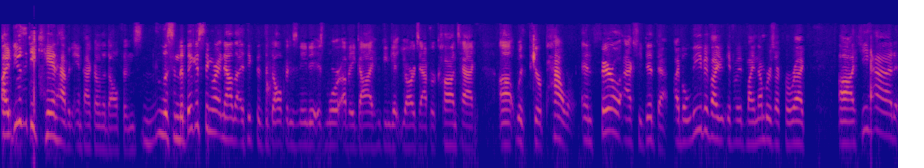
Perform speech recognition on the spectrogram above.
I do think he can have an impact on the Dolphins. Listen, the biggest thing right now that I think that the Dolphins need is more of a guy who can get yards after contact uh, with pure power. And Farrow actually did that. I believe if I if, if my numbers are correct, uh, he had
